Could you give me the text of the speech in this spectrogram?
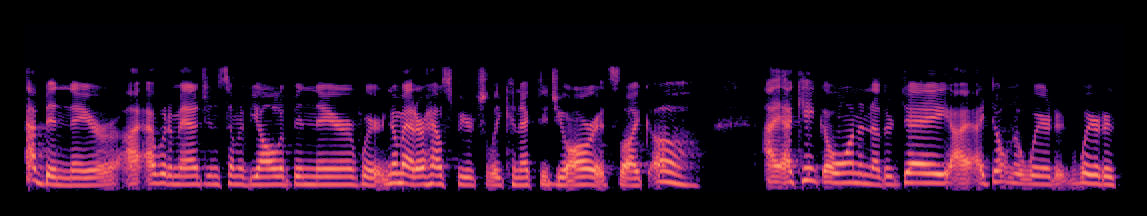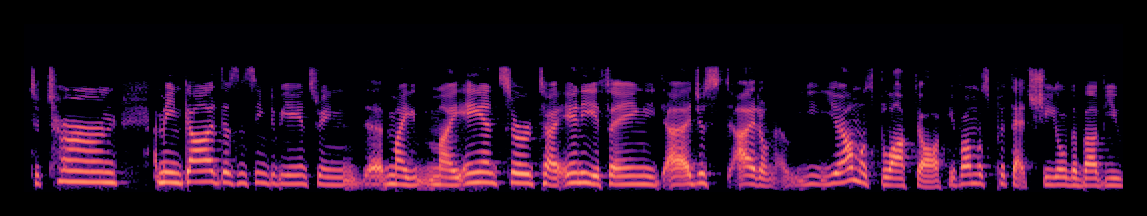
I've been there. I, I would imagine some of y'all have been there where no matter how spiritually connected you are it's like oh I, I can't go on another day. I, I don't know where to where to, to turn. I mean, God doesn't seem to be answering uh, my my answer to anything. I just I don't know. You, you're almost blocked off. You've almost put that shield above you,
